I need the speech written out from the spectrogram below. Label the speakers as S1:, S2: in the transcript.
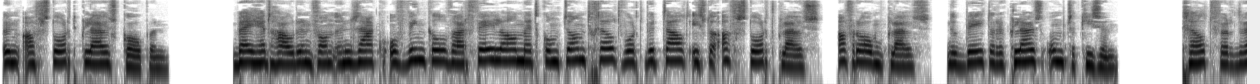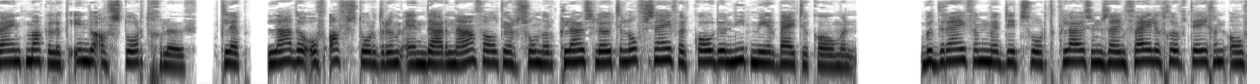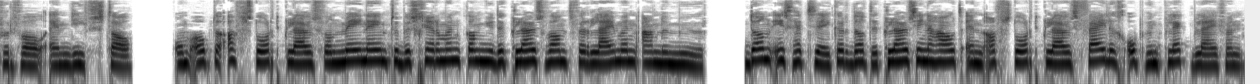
S1: een afstortkluis kopen. Bij het houden van een zaak of winkel waar veelal met contant geld wordt betaald is de afstortkluis, afroomkluis, de betere kluis om te kiezen. Geld verdwijnt makkelijk in de afstortgleuf, klep, lade of afstordrum en daarna valt er zonder kluisleutel of cijfercode niet meer bij te komen. Bedrijven met dit soort kluizen zijn veiliger tegen overval en diefstal. Om ook de afstortkluis van meeneem te beschermen kan je de kluiswand verlijmen aan de muur. Dan is het zeker dat de kluisinhoud en afstortkluis veilig op hun plek blijven.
